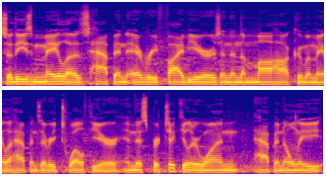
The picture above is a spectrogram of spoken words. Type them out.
So these melas happen every five years, and then the Maha Kumbh Mela happens every 12th year. And this particular one happened only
